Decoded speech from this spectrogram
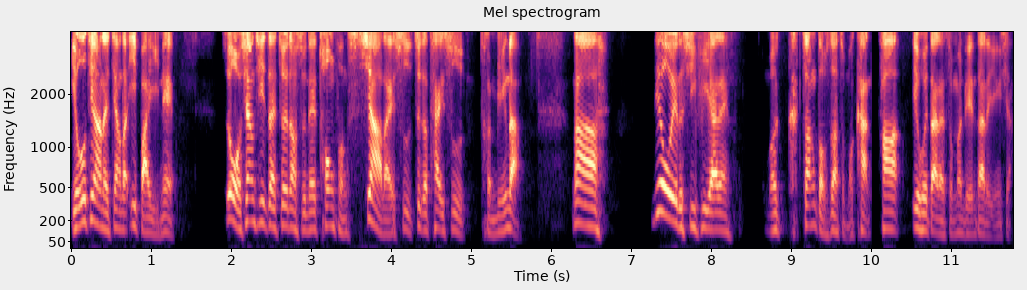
油价呢降到一百以内。所以我相信在这段时间，通膨下来是这个态势很明朗。那六月的 CPI 呢？我们张董事长怎么看？它又会带来什么连带的影响？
